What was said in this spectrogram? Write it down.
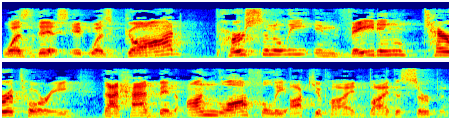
was this. It was God personally invading territory that had been unlawfully occupied by the serpent.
